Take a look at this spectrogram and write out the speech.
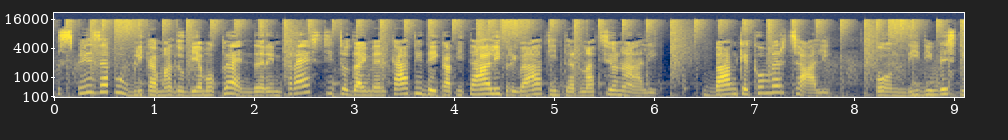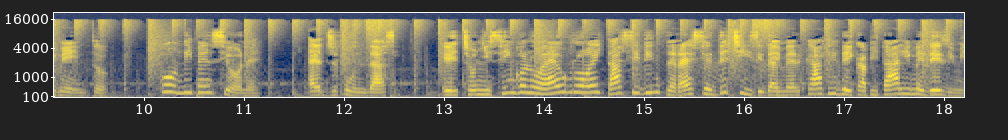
spesa pubblica ma dobbiamo prendere in prestito dai mercati dei capitali privati internazionali, banche commerciali, fondi di investimento, fondi pensione, hedge funds, e ogni singolo euro ha i tassi di interesse decisi dai mercati dei capitali medesimi.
